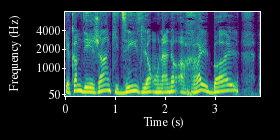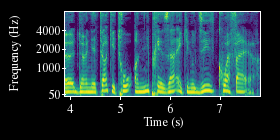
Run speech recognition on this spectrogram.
il y a comme des gens qui disent là, on en a ras-le-bol euh, d'un État qui est trop omniprésent et qui nous dit quoi faire.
